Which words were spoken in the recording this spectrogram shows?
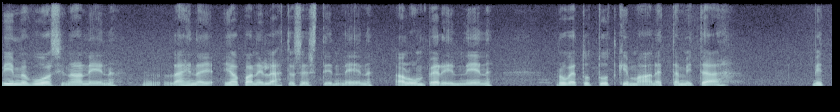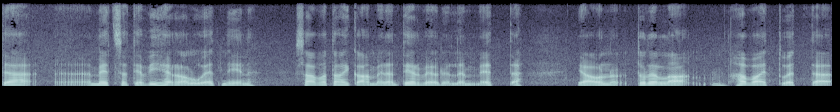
viime vuosina niin lähinnä Japanilähtöisesti niin alun perin niin ruvettu tutkimaan, että mitä, mitä metsät ja viheralueet niin saavat aikaan meidän terveydellemme. Että, ja on todella havaittu, että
